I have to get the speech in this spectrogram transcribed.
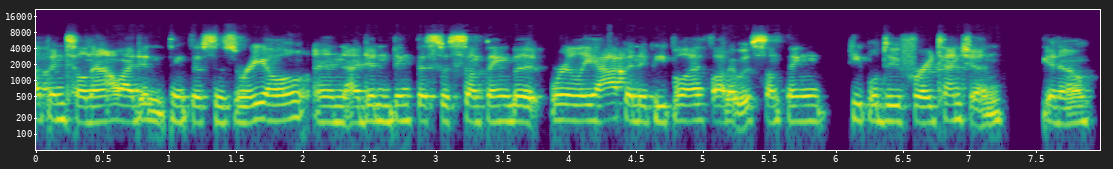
up until now i didn't think this was real and i didn't think this was something that really happened to people. I thought it was something people do for attention you know?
